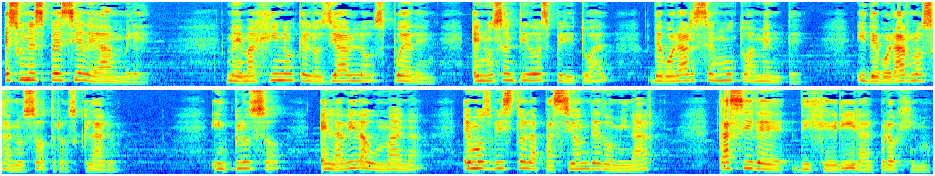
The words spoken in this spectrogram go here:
es una especie de hambre. Me imagino que los diablos pueden, en un sentido espiritual, devorarse mutuamente y devorarnos a nosotros, claro. incluso en la vida humana, hemos visto la pasión de dominar, casi de digerir al prójimo,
